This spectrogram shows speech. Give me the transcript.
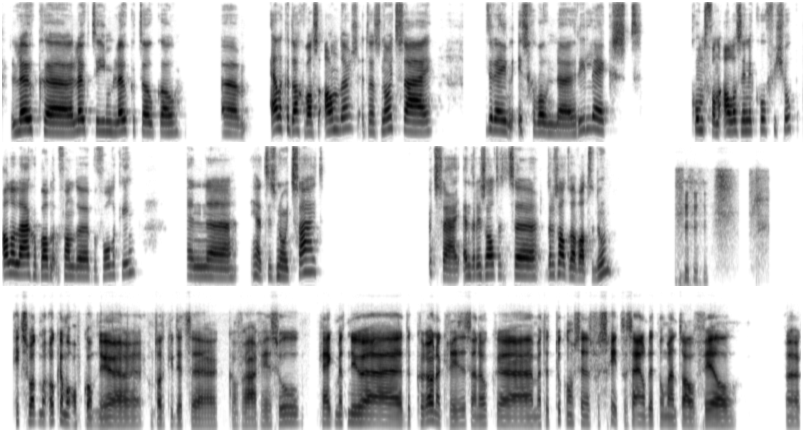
leuk, leuk team, leuke toko. Ehm, elke dag was anders. Het was nooit saai. Iedereen is gewoon relaxed komt van alles in een koffieshop. Alle lagen van de bevolking. En ja, het is nooit saai. Het en er is altijd, uh, er is altijd wel wat te doen. Iets wat me ook helemaal opkomt nu, uh, omdat ik u dit uh, kan vragen, is hoe kijk met nu de coronacrisis en ook met de toekomst in het verschiet. Er zijn op dit moment al veel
